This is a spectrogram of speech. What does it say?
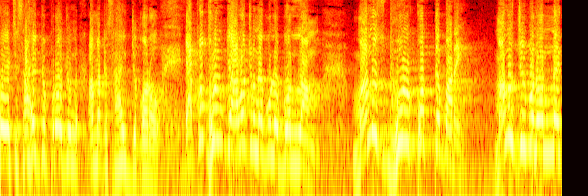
রয়েছে, সাহায্য প্রয়োজন, আমাকে সাহায্য করো। এতক্ষণ যে আলোচনাগুলো বললাম, মানুষ ভুল করতে পারে, মানুষ জীবন অন্যায়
